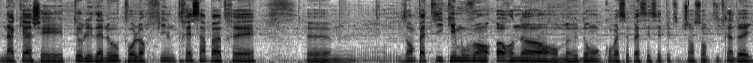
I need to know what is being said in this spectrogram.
Nakash et Toledano pour leur film très sympa, très empathique, émouvant, hors norme. Donc on va se passer cette petite chanson, petit clin d'œil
